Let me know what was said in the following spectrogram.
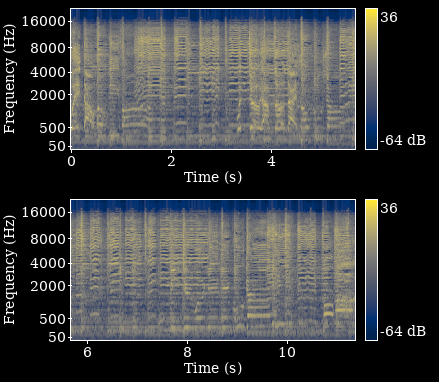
回到老地方，我就要走在老路上。我明知我也离不开你，妈妈，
